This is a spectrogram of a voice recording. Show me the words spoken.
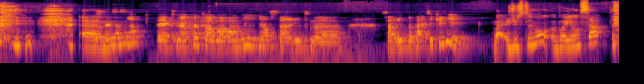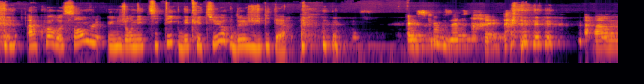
euh... Ça vient bien, peut-être, mais après, faut avoir envie. Hein. C'est un rythme, c'est un rythme particulier. Bah justement, voyons ça. à quoi ressemble une journée typique d'écriture de Jupiter? Est-ce que vous êtes prêts? Euh,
